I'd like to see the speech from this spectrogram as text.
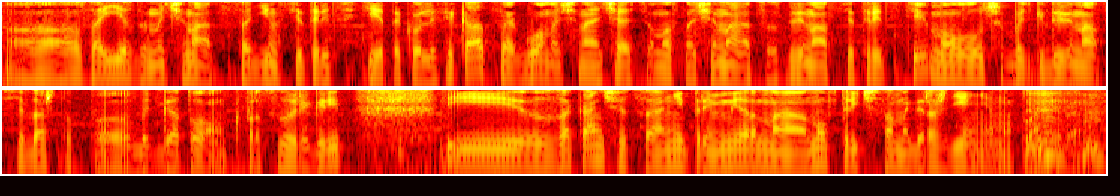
А, заезды начинаются с 11.30, это квалификация. Гоночная часть у нас начинается с 12.30, но лучше быть к 12, да, чтобы э, быть готовым к процедуре грид. И заканчиваются они примерно, ну, в 3 часа награждения мы планируем.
